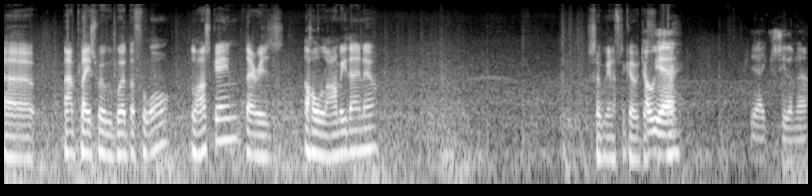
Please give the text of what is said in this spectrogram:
Uh, that place where we were before, last game, there is a whole army there now. So we're gonna have to go a different Oh yeah. way. Yeah, I can see them now.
